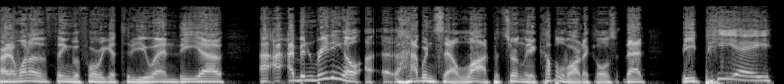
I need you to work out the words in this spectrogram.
right. And one other thing before we get to the UN, the uh, I, have been reading. A, I wouldn't say a lot, but certainly a couple of articles that the PA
